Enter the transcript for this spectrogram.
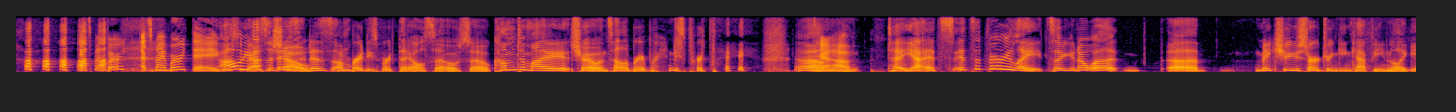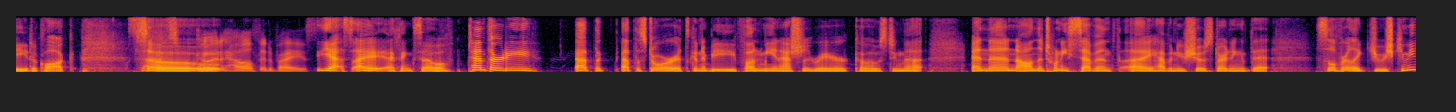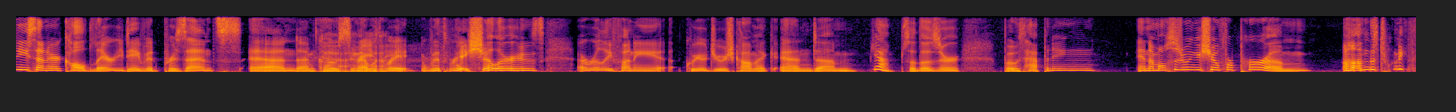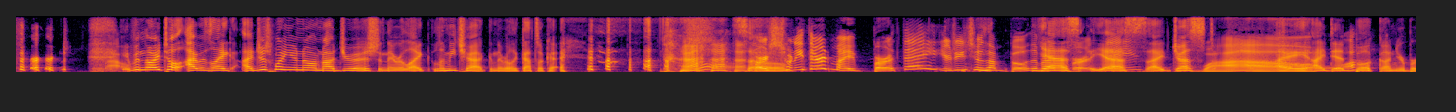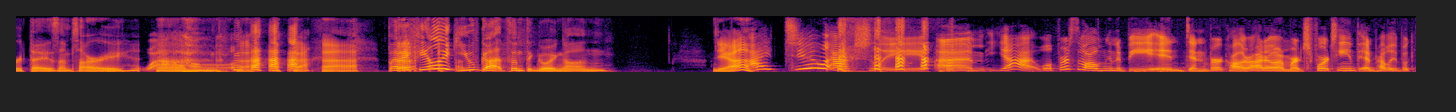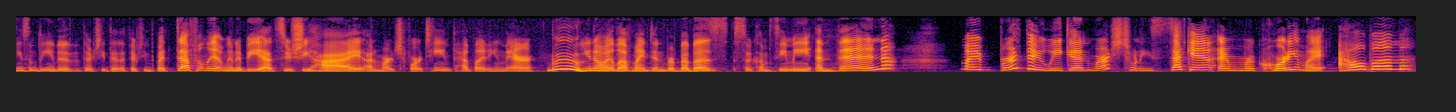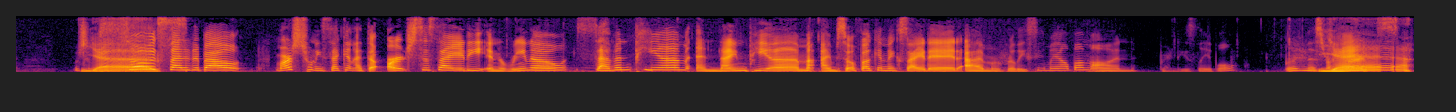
It's my birth. It's my birthday. Go oh yes, Babs it the is. show. It is on Brandy's birthday also. So come to my show and celebrate Brandy's birthday. um, Yeah. te- yeah. It's it's very late. So you know what? Uh, make sure you start drinking caffeine at like eight o'clock. So Good health advice. Yes, I, I think so. Ten thirty at the at the store. It's going to be fun. Me and Ashley Ray are co-hosting that, and then on the twenty seventh, I have a new show starting at the Silver Lake Jewish Community Center called Larry David Presents, and I'm co-hosting that with Ray with Ray Schiller, who's a really funny queer Jewish comic, and um, yeah, so those are both happening, and I'm also doing a show for Purim on the twenty third. Even though I told, I was like, I just want you to know I'm not Jewish, and they were like, let me check, and they were like, that's okay. so, March 23rd, my birthday. You're doing shows on both of yes, our birthdays. yes, I just, wow. I, I did book on your birthdays. I'm sorry, Wow. Um, but I feel like you've got something going on. yeah. I do actually. um, yeah. Well, first of all, I'm going to be in Denver, Colorado on March 14th, and probably booking something either the 13th or the 15th. But definitely, I'm going to be at Sushi High on March 14th, headlining there. Woo! You know, I love my Denver bubas, so come see me. And then my birthday weekend, March 22nd, I'm recording my album, which I'm so excited about. March 22nd at the Arch Society in Reno, 7 p.m. and 9 p.m. I'm so fucking excited. I'm releasing my album on Brandy's label, Records. Yeah.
